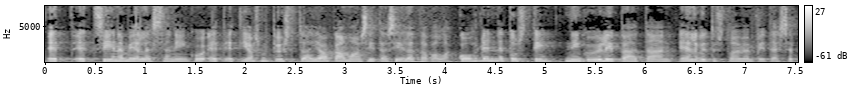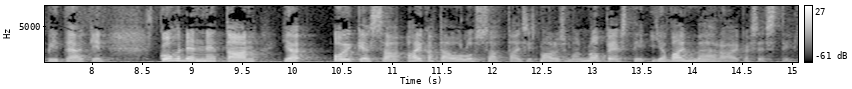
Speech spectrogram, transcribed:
Et, et siinä mielessä, niin kuin, et, et jos me pystytään jakamaan sitä sillä tavalla kohdennetusti, niin kuin ylipäätään elvytystoimenpiteissä pitääkin, kohdennetaan ja oikeassa aikataulussa, tai siis mahdollisimman nopeasti ja vain määräaikaisesti,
